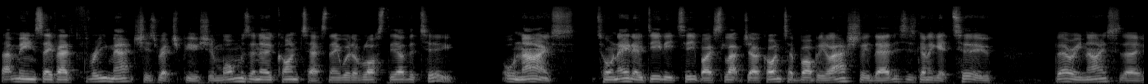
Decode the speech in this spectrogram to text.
that means they've had three matches, Retribution. One was a no contest, and they would have lost the other two. Oh, nice. Tornado DDT by Slapjack onto Bobby Lashley there. This is going to get two. Very nice, though.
